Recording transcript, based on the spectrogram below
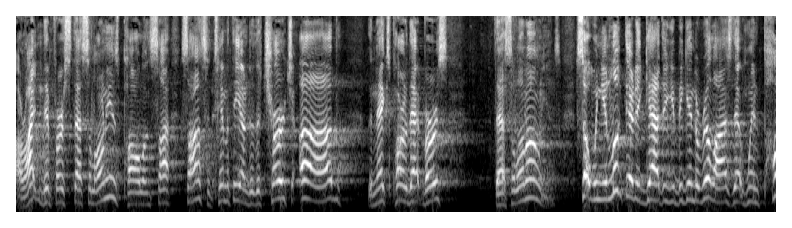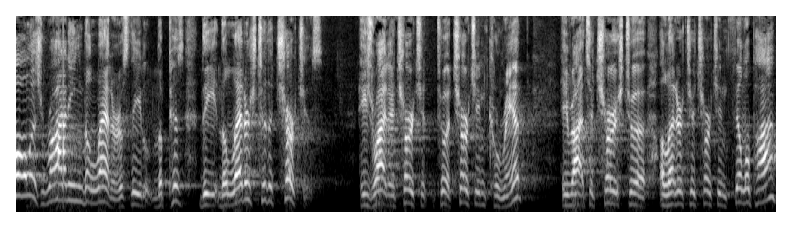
All right, and then First Thessalonians, Paul and Silas and Timothy unto the church of, the next part of that verse, Thessalonians. So when you look there together, you begin to realize that when Paul is writing the letters, the, the, the, the letters to the churches, he's writing a church to a church in Corinth. He writes a church to a, a letter to a church in Philippi.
